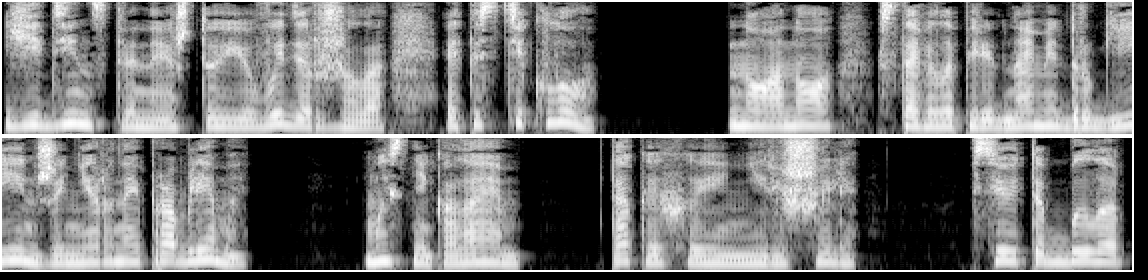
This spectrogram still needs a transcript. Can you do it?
Единственное, что ее выдержало, — это стекло. Но оно ставило перед нами другие инженерные проблемы. Мы с Николаем так их и не решили. Все это было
